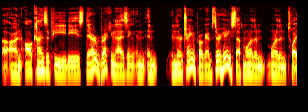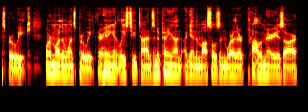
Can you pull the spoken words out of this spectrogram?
on all kinds of PEDs, they're recognizing and and in their training programs, they're hitting stuff more than more than twice per week or more than once per week. They're hitting it at least two times, and depending on again the muscles and where their problem areas are,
